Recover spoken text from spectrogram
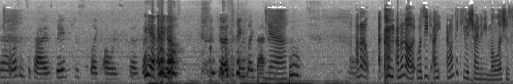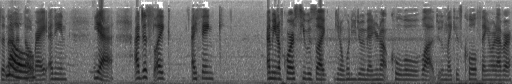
No, I wasn't surprised. Dave just like always does that. yeah, I know. does things like that. Yeah. I don't know. I don't know. Was he? I, I don't think he was trying to be malicious about No. it, though, right? I mean, yeah. I just like. I think. I mean, of course, he was like, you know, what are you doing, man? You're not cool, blah blah blah, doing like his cool thing or whatever.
